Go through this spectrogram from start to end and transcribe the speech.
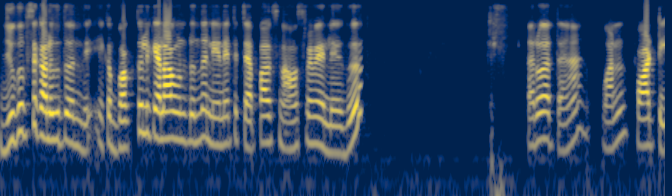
జుగుప్స కలుగుతుంది. ఇక భక్తులకి ఎలా ఉంటుందో నేనైతే చెప్పాల్సిన అవసరమే లేదు. తర్వాత వన్ ఫార్టీ.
